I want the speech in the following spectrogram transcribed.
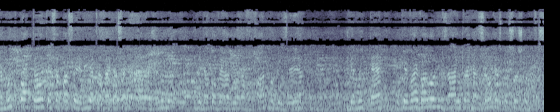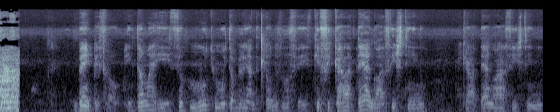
É muito importante essa parceria através da secretária Júlia e da governadora Fátima Bezerra e do ITEC, porque vai valorizar a integração das pessoas com deficiência. Bem, pessoal, então é isso. Muito, muito obrigado a todos vocês que ficaram até agora assistindo. Ficaram até agora assistindo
